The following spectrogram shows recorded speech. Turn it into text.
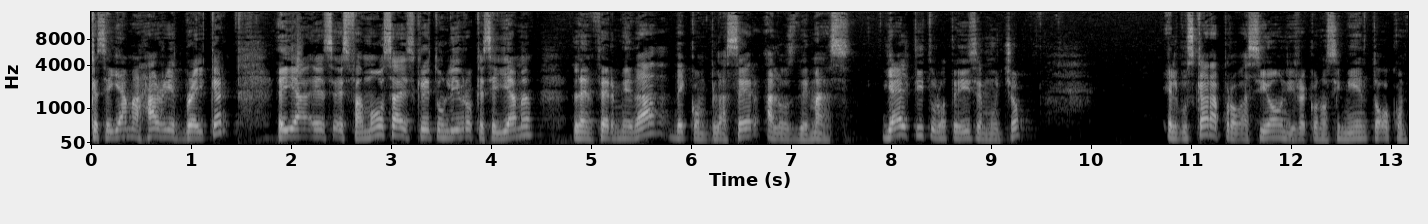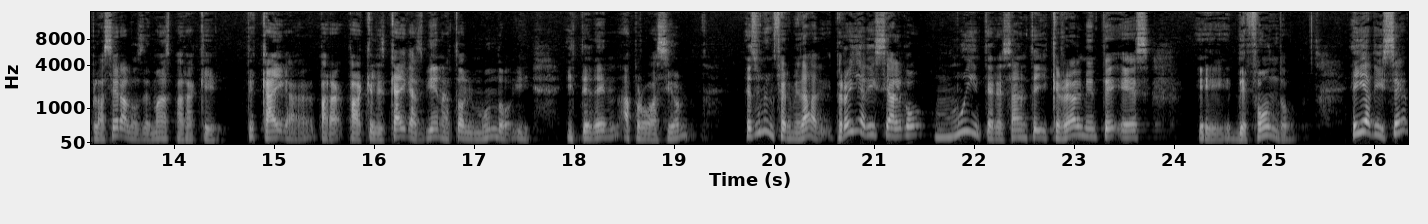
que se llama Harriet Breaker. Ella es, famosa, ha escrito un libro que se llama La enfermedad de complacer a los demás. Ya el título te dice mucho. El buscar aprobación y reconocimiento o complacer a los demás para que te caiga, para, para que les caigas bien a todo el mundo y, y te den aprobación, es una enfermedad. Pero ella dice algo muy interesante y que realmente es eh, de fondo. Ella dice,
